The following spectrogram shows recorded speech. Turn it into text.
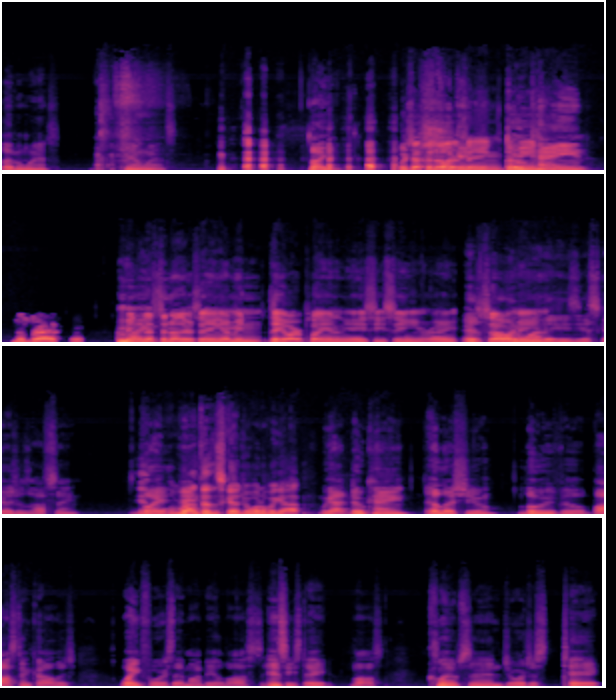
eleven wins, ten wins. Like Which that's another fucking thing. I mean, Duquesne. Nebraska. I mean like- that's another thing. I mean, they are playing in the ACC, right? It's So, I probably mean, one of the easiest schedules I've seen. Yeah, But- run through the schedule. What do we got? We got Duquesne, LSU, Louisville, Boston College, Wake Forest. That might be a loss. NC State lost. Clemson, Georgia Tech,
